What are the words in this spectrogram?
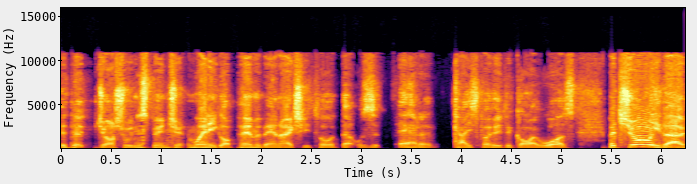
that Josh Witherspoon, when he got permaban, I actually thought that was out of case for who the guy was. But surely, though,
